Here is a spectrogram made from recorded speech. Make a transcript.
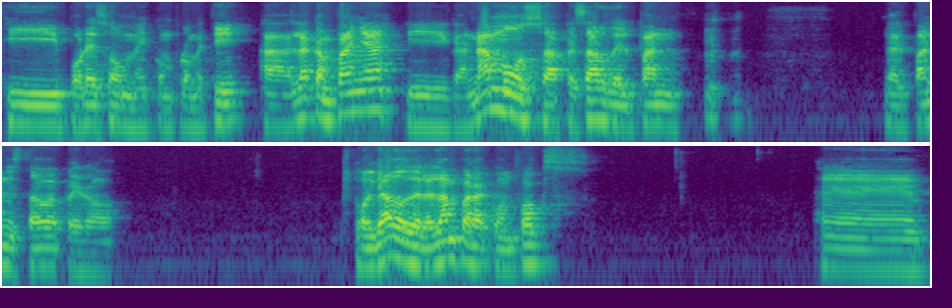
Y por eso me comprometí a la campaña y ganamos a pesar del PAN. El pan estaba, pero colgado de la lámpara con Fox. Eh,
